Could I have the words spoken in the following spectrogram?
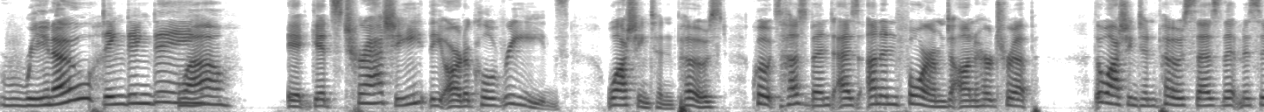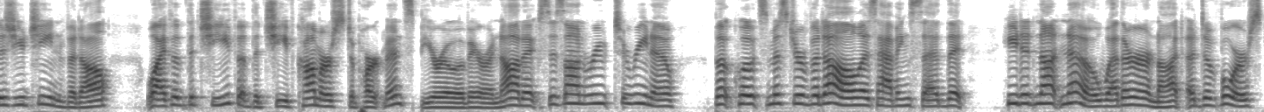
Reno? Ding Ding Ding. Wow. It gets trashy. The article reads Washington Post quotes husband as uninformed on her trip. The Washington Post says that Mrs. Eugene Vidal, wife of the chief of the Chief Commerce Department's Bureau of Aeronautics, is en route to Reno, but quotes Mr. Vidal as having said that he did not know whether or not a divorce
